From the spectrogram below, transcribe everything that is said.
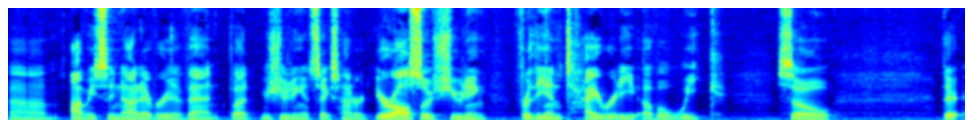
Um, obviously, not every event, but you're shooting at 600. You're also shooting for the entirety of a week. So there,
